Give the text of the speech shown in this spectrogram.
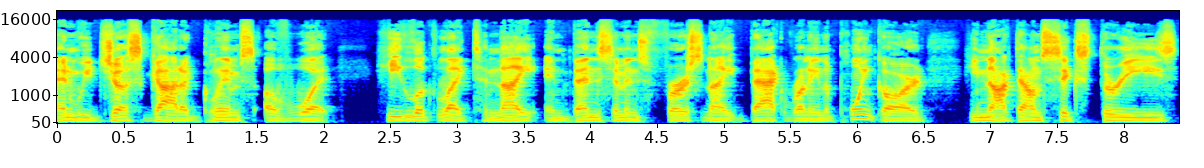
and we just got a glimpse of what he looked like tonight in Ben Simmons' first night back running the point guard. He knocked down six threes.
